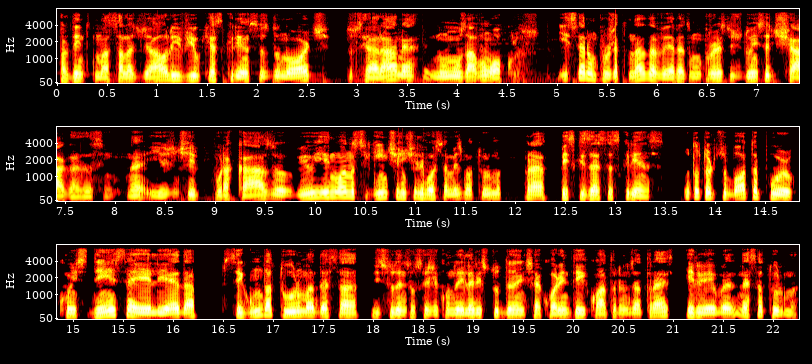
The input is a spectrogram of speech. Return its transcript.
para dentro de uma sala de aula e viu que as crianças do norte, do Ceará, né, não usavam óculos. Isso era um projeto nada a ver, era um projeto de doença de Chagas, assim, né? E a gente, por acaso, viu, e no ano seguinte a gente levou essa mesma turma para pesquisar essas crianças. O Dr. Tsubota, por coincidência, ele é da segunda turma dessa de estudantes, ou seja, quando ele era estudante há 44 anos atrás, ele veio nessa turma.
